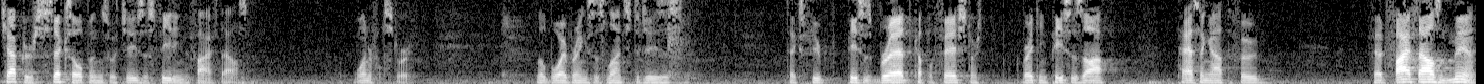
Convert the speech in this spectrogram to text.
chapter 6 opens with Jesus feeding the 5,000. Wonderful story. Little boy brings his lunch to Jesus takes a few pieces of bread, a couple of fish, starts breaking pieces off, passing out the food. Fed 5,000 men,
